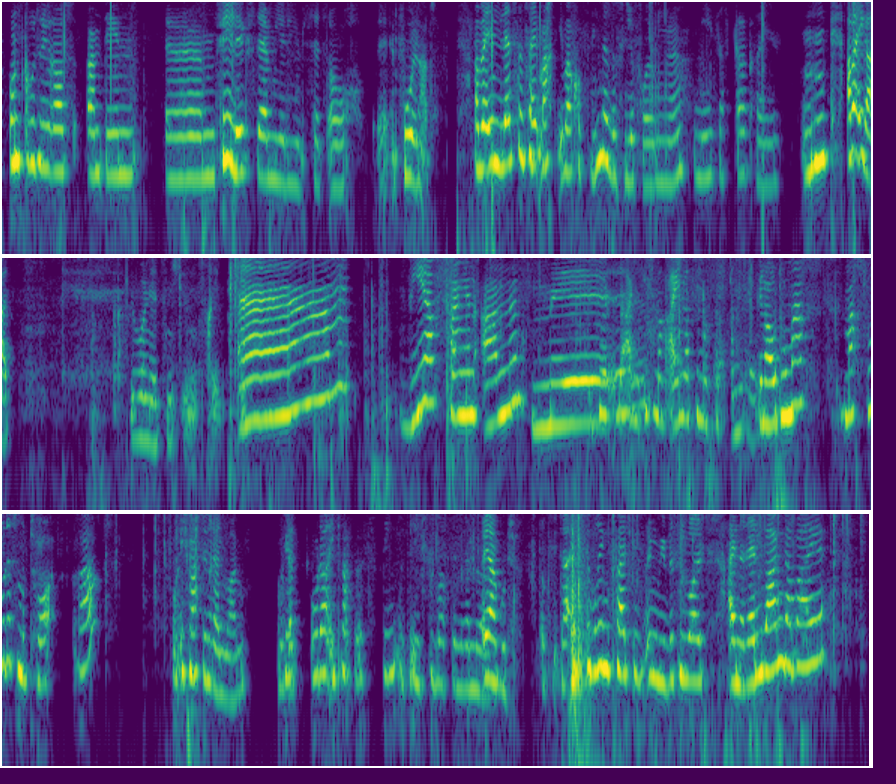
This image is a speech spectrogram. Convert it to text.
Und Grüße raus an den ähm, Felix, der mir die Sets auch äh, empfohlen hat. Aber in letzter Zeit macht Eberkopf nicht mehr so viele Folgen, ne? Nee, fast gar keine. Mhm. Aber egal. Wir wollen jetzt nicht ins Reden. Ähm, wir fangen an mit. Ich würde sagen, ich mache ein, was du machst das andere. Genau, du machst. Machst du das Motorrad? Und ich mach den Rennwagen. Und dann, oder ich mach das Ding und ich, du machst den Rennen. Ja, gut. Okay, da ist übrigens, falls ihr es irgendwie wissen wollt, ein Rennwagen dabei.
